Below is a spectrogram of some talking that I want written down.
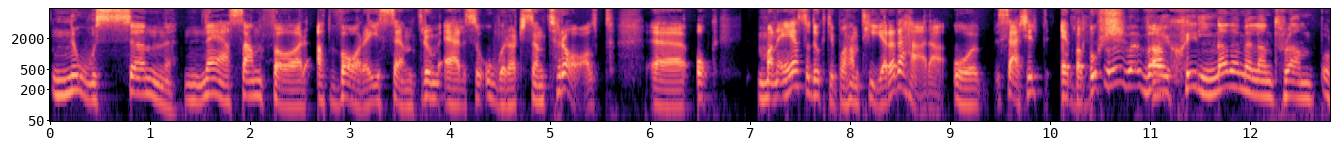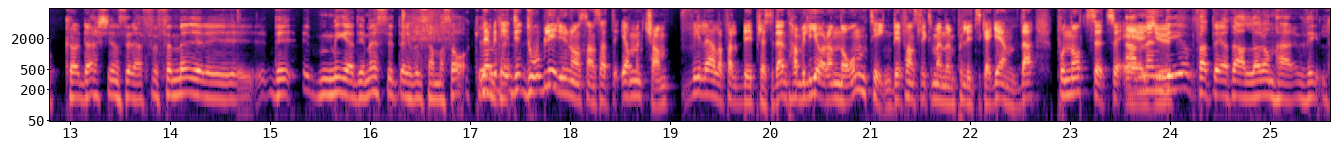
nosen, näsan för att vara i centrum är så oerhört centralt. Eh, och man är så duktig på att hantera det här och särskilt Ebba Busch. Vad är skillnaden mellan Trump och Kardashians i det här? För, för mig är det, det, mediemässigt är det väl samma sak? Nej, men det, det, då blir det ju någonstans att ja, men Trump vill i alla fall bli president. Han vill göra någonting. Det fanns liksom ändå en politisk agenda. På något sätt så är ja, men ju det uppfattar jag att alla de här vill.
